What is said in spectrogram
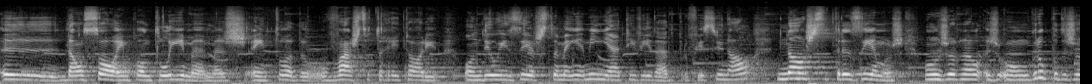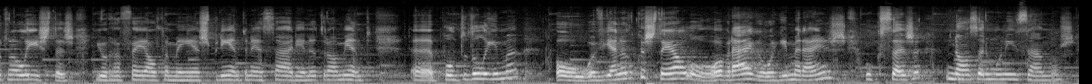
eh, não só em Ponte Lima, mas em todo o vasto território onde eu exerço também a minha atividade profissional, nós trazemos um, jornal, um grupo de jornalistas, e o Rafael também é experiente nessa área, naturalmente, a Ponte de Lima, ou a Viana do Castelo, ou a Braga, ou a Guimarães, o que seja, nós harmonizamos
